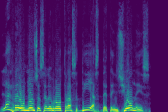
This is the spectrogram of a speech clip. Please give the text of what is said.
La reunión se celebró tras días de tensiones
